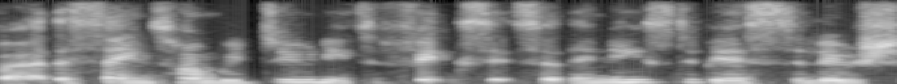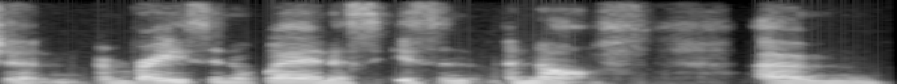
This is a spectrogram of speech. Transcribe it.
But at the same time, we do need to fix it. So there needs to be a solution, and raising awareness isn't enough. Um,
